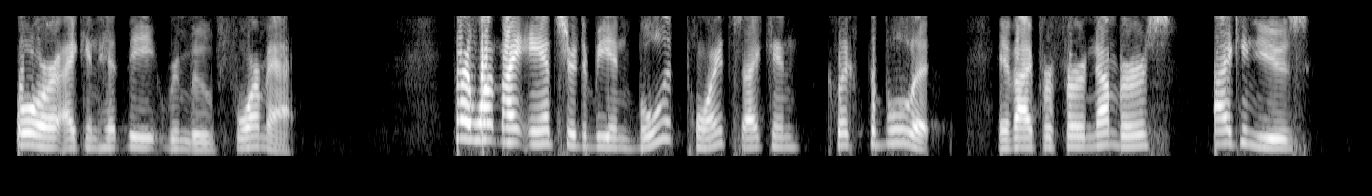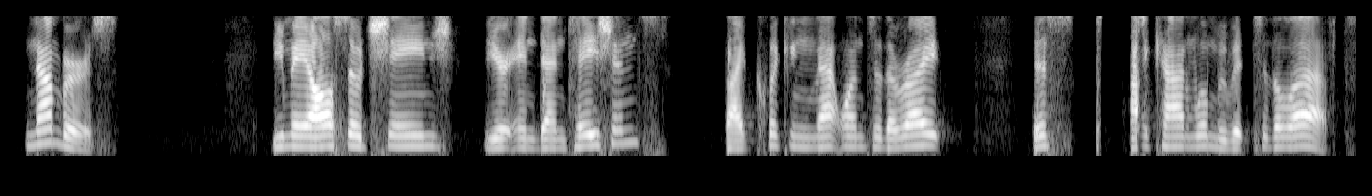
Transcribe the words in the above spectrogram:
or I can hit the remove format. If I want my answer to be in bullet points, I can click the bullet. If I prefer numbers, I can use numbers. You may also change your indentations by clicking that one to the right. This icon will move it to the left.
